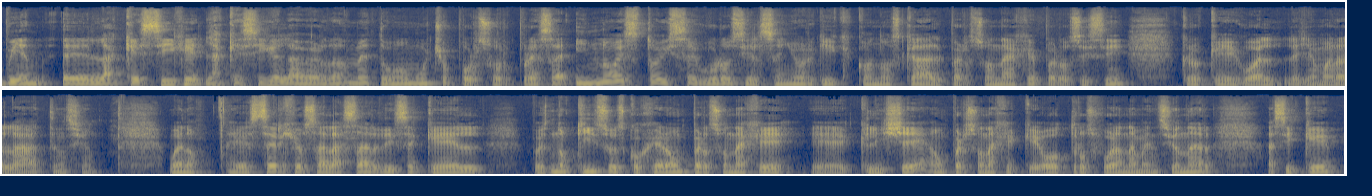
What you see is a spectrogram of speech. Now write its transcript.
Bien, eh, la que sigue, la que sigue la verdad me tomó mucho por sorpresa y no estoy seguro si el señor Geek conozca al personaje, pero sí sí, creo que igual le llamará la atención. Bueno, eh, Sergio Salazar dice que él pues no quiso escoger a un personaje eh, cliché, a un personaje que otros fueran a mencionar, así que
